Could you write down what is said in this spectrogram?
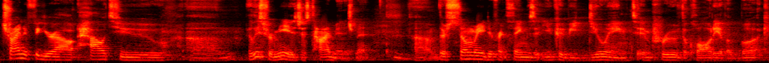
trying to figure out how to, um, at least for me, is just time management. Mm-hmm. Um, there's so many different things that you could be doing to improve the quality of a book.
